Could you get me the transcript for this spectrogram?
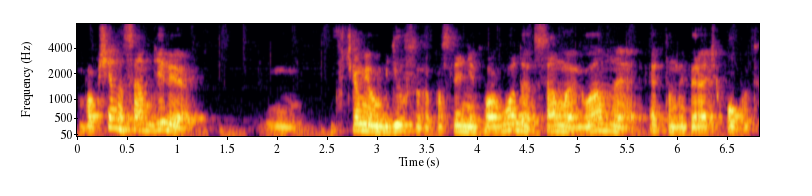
вообще, на самом деле, в чем я убедился за последние два года, самое главное – это набирать опыт.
